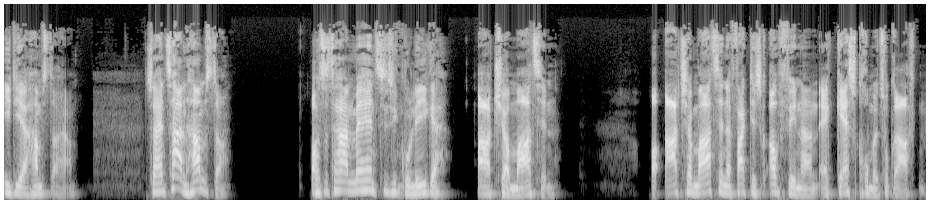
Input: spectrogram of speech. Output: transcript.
i de her hamster her. Så han tager en hamster, og så tager han med hen til sin kollega, Archer Martin. Og Archer Martin er faktisk opfinderen af gaskhromatografen,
